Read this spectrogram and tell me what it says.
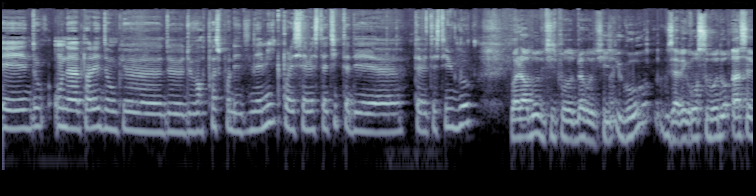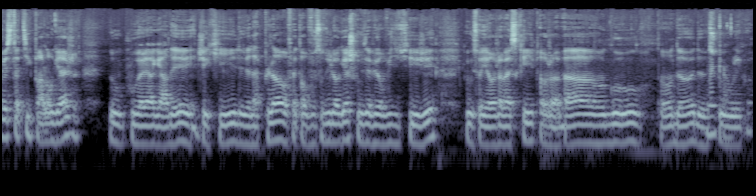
Et donc, on a parlé donc euh, de, de WordPress pour les dynamiques, pour les CMS statiques. T'as des, euh, t'avais testé Hugo? Bon, alors nous, on utilise pour notre blog, on utilise Hugo. Vous avez grosso modo un CMS statique par langage. Donc vous pouvez aller regarder, Jekyll, il y en a plein en fait en fonction du langage que vous avez envie d'utiliser. Que vous soyez en JavaScript, en Java, en Go, en Node, ce que vous voulez quoi.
